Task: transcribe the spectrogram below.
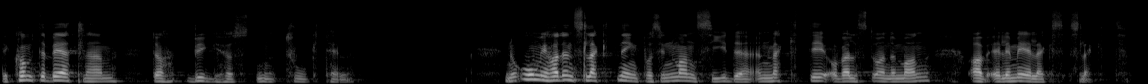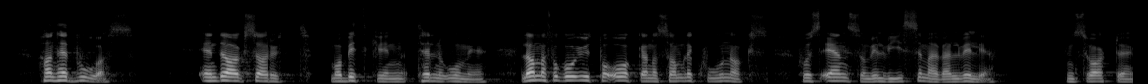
De kom til Betlehem da bygghøsten tok til. Noomi hadde en slektning på sin manns side, en mektig og velstående mann av Elimeleks slekt. Han het Boas. En dag sa Ruth, moabittkvinnen, til Noomi, la meg få gå ut på åkeren og samle kornaks hos en som vil vise meg velvilje. Hun svarte,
